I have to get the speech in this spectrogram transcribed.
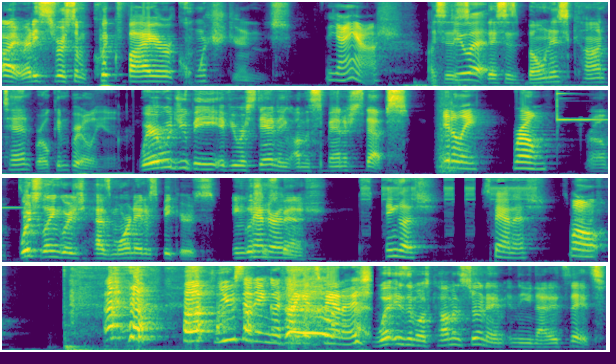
All right, ready for some quick fire questions. Yes. This Let's is do it. this is bonus content, Broke and Brilliant. Where would you be if you were standing on the Spanish Steps? Italy. Rome. Rome. Which language has more native speakers? English Mandarin. or Spanish? English, Spanish. Well. you said English, I get Spanish. What is the most common surname in the United States?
